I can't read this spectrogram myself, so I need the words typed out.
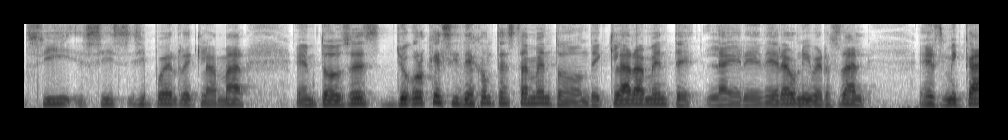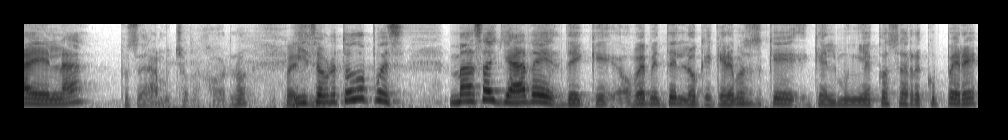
sí, sí, sí pueden reclamar. Entonces, yo creo que si deja un testamento donde claramente la heredera universal es Micaela, pues será mucho mejor, ¿no? Pues y sí. sobre todo, pues, más allá de, de que, obviamente, lo que queremos es que, que el muñeco se recupere,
